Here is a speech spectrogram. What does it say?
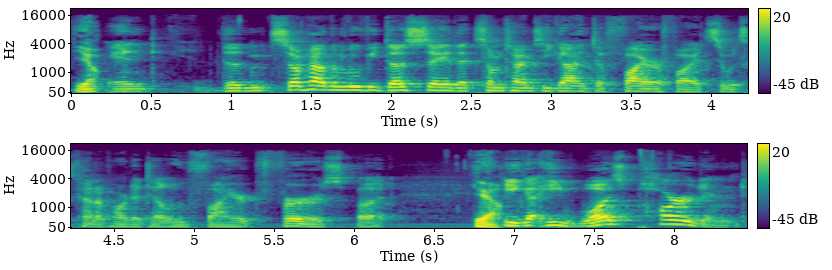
Yep. And the somehow the movie does say that sometimes he got into firefights, so it's kind of hard to tell who fired first. But yeah, he got he was pardoned.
